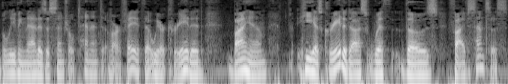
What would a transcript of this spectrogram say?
believing that as a central tenet of our faith, that we are created by Him. He has created us with those five senses.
